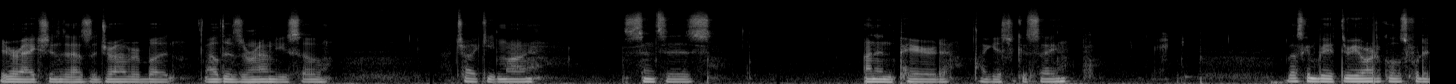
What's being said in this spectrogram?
your actions as a driver, but others around you. So I try to keep my senses unimpaired, I guess you could say. That's gonna be three articles for the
